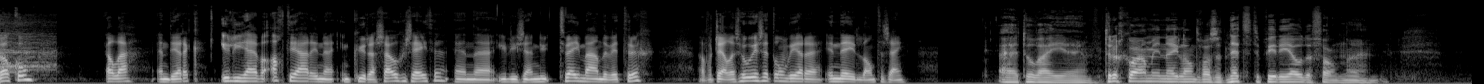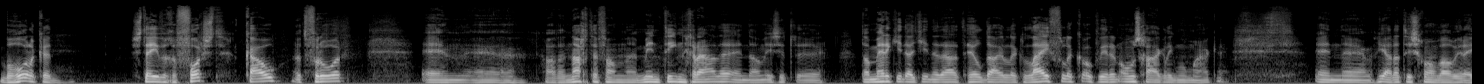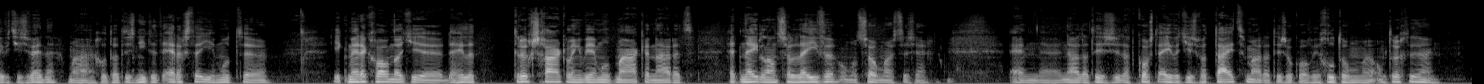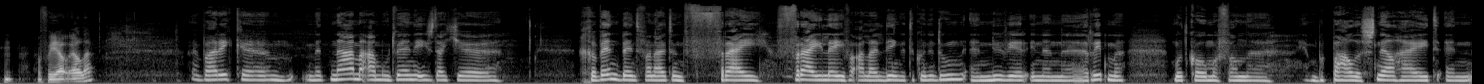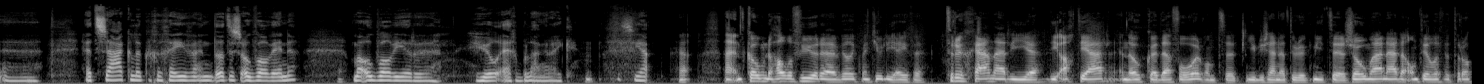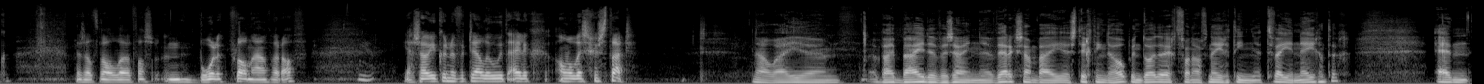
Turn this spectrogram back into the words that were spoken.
welkom. Ella en Dirk. Jullie hebben acht jaar in, eh, Curaçao gezeten en eh, jullie zijn nu twee maanden weer terug. Nou, vertel eens, hoe is het om weer eh, in Nederland te zijn? Toen wij terugkwamen in Nederland was het net de periode van eh, behoorlijke stevige vorst, kou, het vroor. En we hadden nachten van min 10 graden en dan, is het, dan merk je dat je inderdaad heel duidelijk lijfelijk ook weer een omschakeling moet maken. En eh, ja, dat is gewoon wel weer eventjes wennen. Maar goed, dat is niet het ergste. Je moet, eh, ik merk gewoon dat je de hele terugschakeling weer moet maken naar het, het Nederlandse leven, om het zo maar eens te zeggen. En eh, nou, dat, is, dat kost eventjes wat tijd, maar dat is ook wel weer goed om, om terug te zijn. Hm. En voor jou, Ella? Waar ik met name aan moet wennen is dat je gewend bent vanuit een vrij, vrij leven allerlei dingen te kunnen doen. En nu weer in een eh, ritme moet komen van eh, een bepaalde snelheid en eh, het zakelijke gegeven. En dat is ook wel wennen, maar ook wel weer eh, heel erg belangrijk. Dus ja. Ja. Nou, in het komende half uur eh, wil ik met jullie even teruggaan naar die, die acht jaar. En ook daarvoor, want jullie zijn natuurlijk niet zomaar naar de Antillen vertrokken. Er zat wel vast een behoorlijk plan aan vooraf. Ja. Ja, zou je kunnen vertellen hoe het eigenlijk allemaal is gestart? Nou, wij, eh, wij beiden we zijn eh, werkzaam bij eh, Stichting De Hoop in Dordrecht vanaf 1992. En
